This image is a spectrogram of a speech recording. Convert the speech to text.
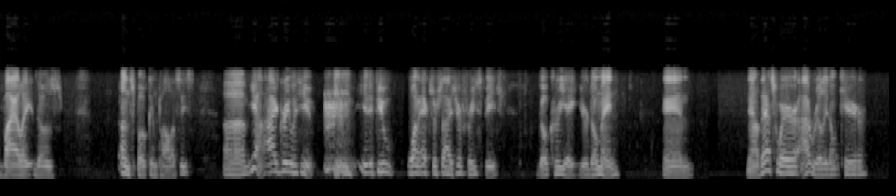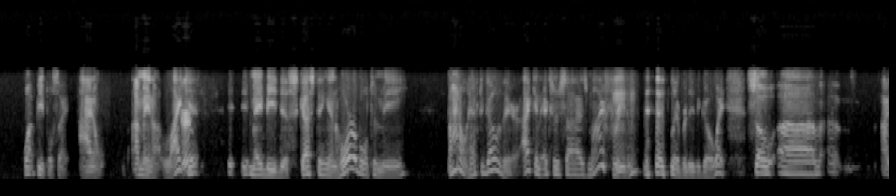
violate those unspoken policies. Um, yeah, I agree with you. if you want to exercise your free speech, go create your domain. And now that's where I really don't care what people say. I don't, I may not like Sure. it. It. It may be disgusting and horrible to me, but I don't have to go there. I can exercise my freedom and liberty to go away. So um, uh, I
